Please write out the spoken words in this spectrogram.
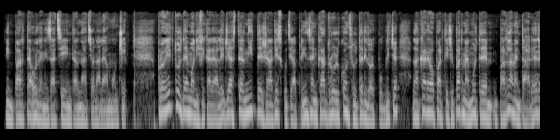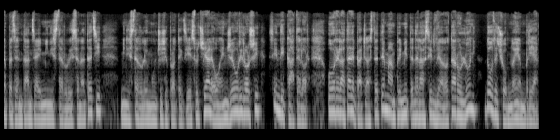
din partea Organizației Internaționale a Muncii. Proiectul de modificare a legii a stârnit deja discuția aprinsă în cadrul consultărilor publice la care au participat mai multe parlamentare, reprezentanți ai Ministerului Sănătății, Ministerului Muncii și Protecției Sociale, ONG-urilor și sindicatelor. O relatare pe această temă am primit de la Silvia Rotaru luni, 28 noiembrie.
